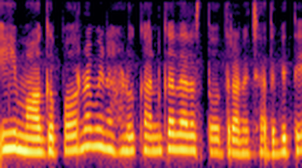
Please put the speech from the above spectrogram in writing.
ఈ మాఘ పౌర్ణమి నాడు కనకధర స్తోత్రాన్ని చదివితే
